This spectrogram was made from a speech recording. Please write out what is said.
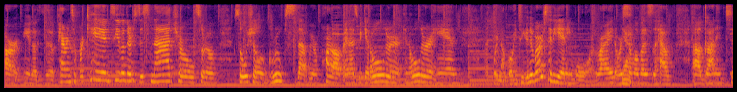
our you know the parents of our kids. You know there's this natural sort of social groups that we are part of. And as we get older and older and we're not going to university anymore right? Or yeah. some of us have uh, gone into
